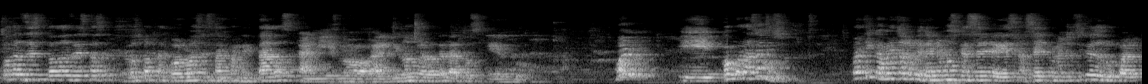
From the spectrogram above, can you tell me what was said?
Todas, todas estas dos plataformas están conectadas al mismo, al mismo de datos que es Drupal. Bueno, ¿y cómo lo hacemos? Prácticamente lo que tenemos que hacer es hacer que nuestro sitio de Drupal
